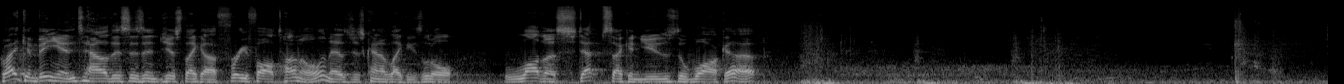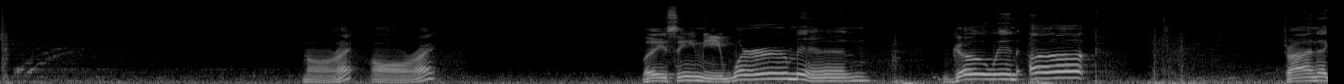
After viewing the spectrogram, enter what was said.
Quite convenient how this isn't just like a free fall tunnel and has just kind of like these little lava steps I can use to walk up. Alright, alright. They see me worming, going up. Trying to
